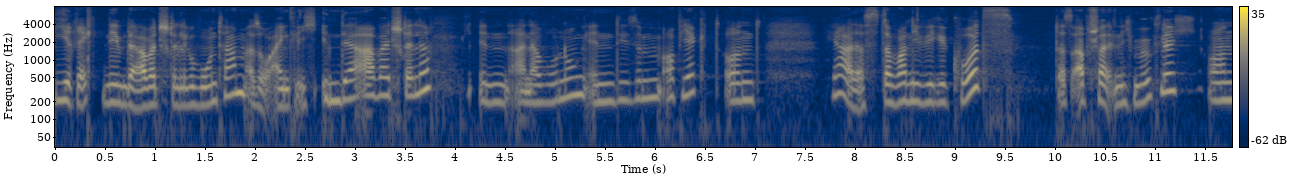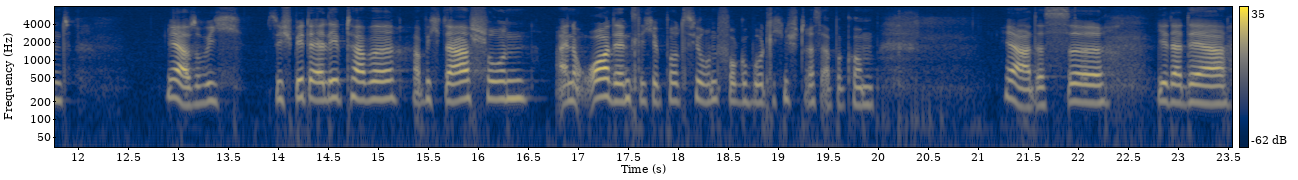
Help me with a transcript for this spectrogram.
direkt neben der Arbeitsstelle gewohnt haben, also eigentlich in der Arbeitsstelle, in einer Wohnung in diesem Objekt. Und ja, das, da waren die Wege kurz, das Abschalten nicht möglich. Und ja, so wie ich sie später erlebt habe, habe ich da schon eine ordentliche Portion vorgeburtlichen Stress abbekommen. Ja, dass äh, jeder, der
